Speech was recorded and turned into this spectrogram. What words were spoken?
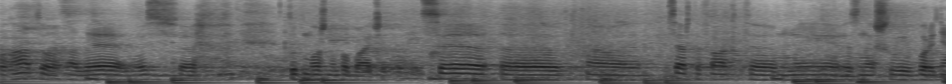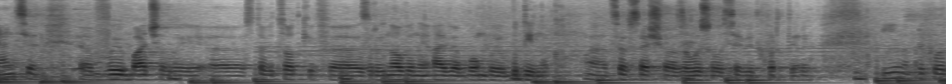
багато, але ось е, тут можна побачити. Це, е, е, це артефакт е, ми знайшли в Бородянці. Ви бачили е, 100% е, зруйнований авіабомбою будинок. Це все, що залишилося від квартири. І, наприклад,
